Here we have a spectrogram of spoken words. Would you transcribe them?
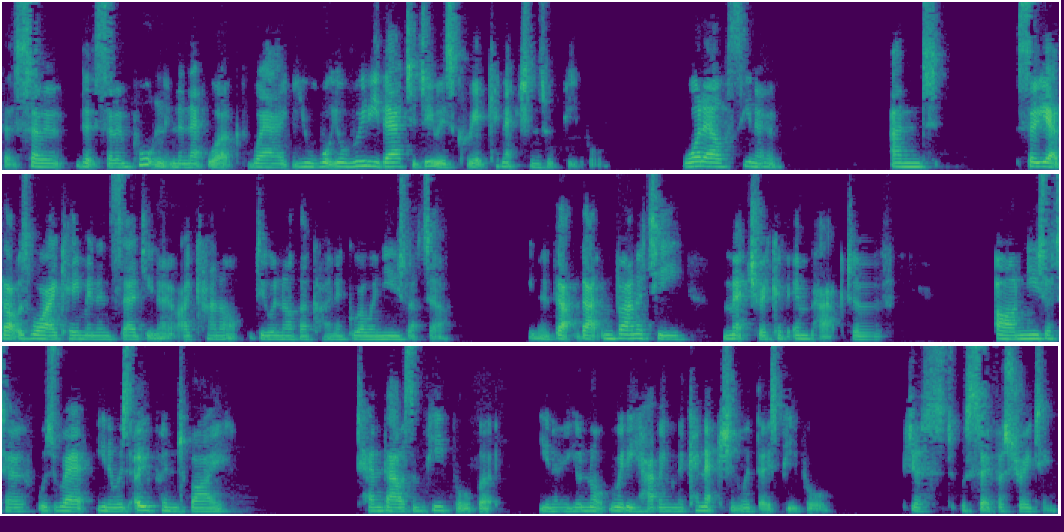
that's so that's so important in a network where you what you're really there to do is create connections with people. What else you know? And so yeah that was why I came in and said you know I cannot do another kind of grow a newsletter. You know that that vanity metric of impact of our newsletter was re- you know was opened by 10,000 people but you know you're not really having the connection with those people it just was so frustrating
